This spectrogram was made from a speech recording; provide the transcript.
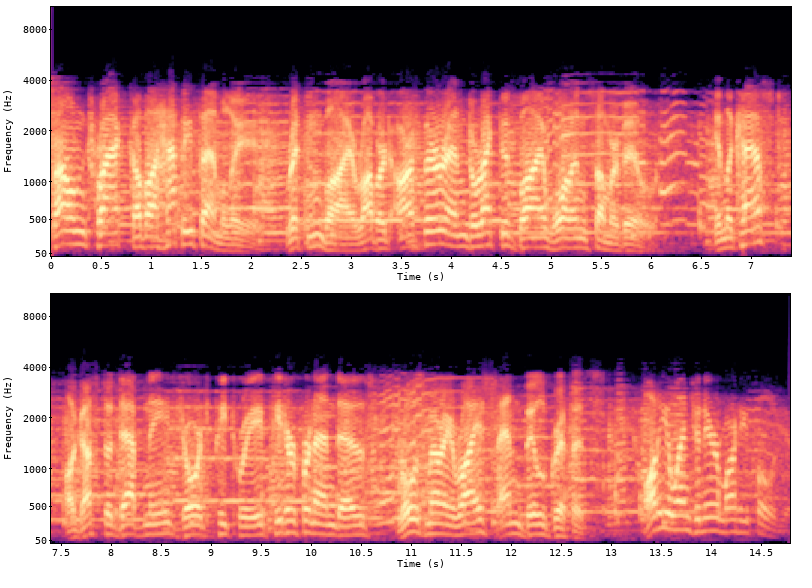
Soundtrack of a Happy Family, written by Robert Arthur and directed by Warren Somerville. In the cast, Augusta Dabney, George Petrie, Peter Fernandez, Rosemary Rice, and Bill Griffiths. Audio engineer Marty Folger.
